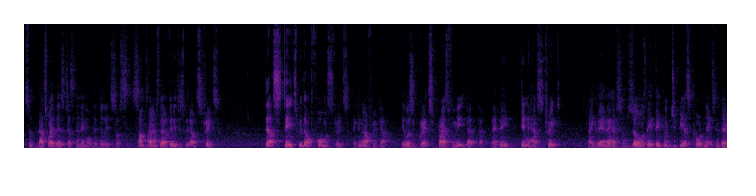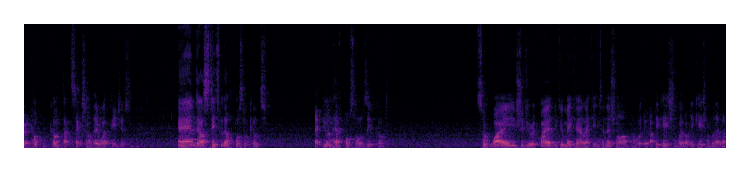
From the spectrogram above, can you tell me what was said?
So that's why there's just the name of the village. So sometimes there are villages without streets. There are states without formal streets, like in Africa it was a great surprise for me that, that, that they didn't have street. Like they, they have some zones, they, they put GPS coordinates in their co contact section of their web pages. And there are states without postal codes. Like you don't have postal zip code. So why should you require it if you make a like international application, web application whatever?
